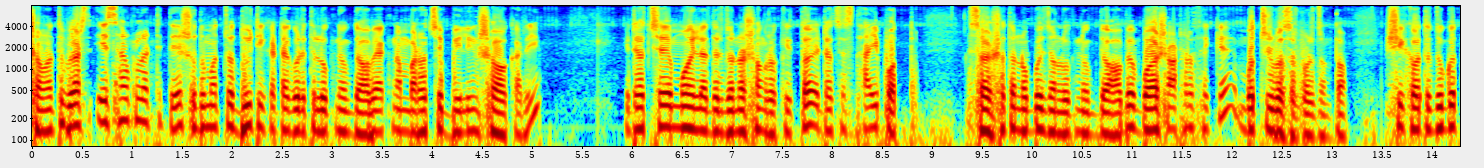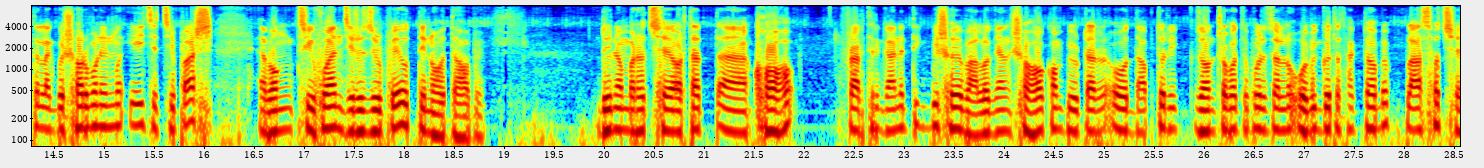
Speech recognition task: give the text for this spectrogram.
সম্মানিত ভিউয়ার্স এই সার্কুলারটিতে শুধুমাত্র দুইটি ক্যাটাগরিতে লোক নিয়োগ দেওয়া হবে। এক নাম্বার হচ্ছে বিলিং সহকারী। এটা হচ্ছে মহিলাদের জন্য সংরক্ষিত, এটা হচ্ছে স্থায়ী পদ। ছয়শত নব্বই জন লোক নিয়োগ দেওয়া হবে বয়স আঠারো থেকে বত্রিশ বছর পর্যন্ত। শিক্ষাগত যোগ্যতা লাগবে সর্বনিম্ন এইচএসসি পাস এবং থ্রি পয়েন্ট জিরো জিরো পেয়ে উত্তীর্ণ হতে হবে। দুই নম্বর হচ্ছে অর্থাৎ খ প্রার্থীর গাণিতিক বিষয়ে ভালো জ্ঞান সহ কম্পিউটার ও দাপ্তরিক যন্ত্রপাতি পরিচালনার অভিজ্ঞতা থাকতে হবে। প্লাস হচ্ছে,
